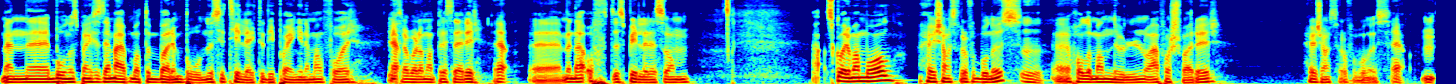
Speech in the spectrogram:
Men uh, bonuspoengsystemet er jo på en måte bare en bonus i tillegg til de poengene man får ut Ja. fra hvordan man presterer. Ja. Uh, men det er ofte spillere som ja, Skårer man mål, høy sjanse for å få bonus. Mm. Uh, holder man nullen og er forsvarer, høy sjanse for å få bonus. Ja. Mm.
